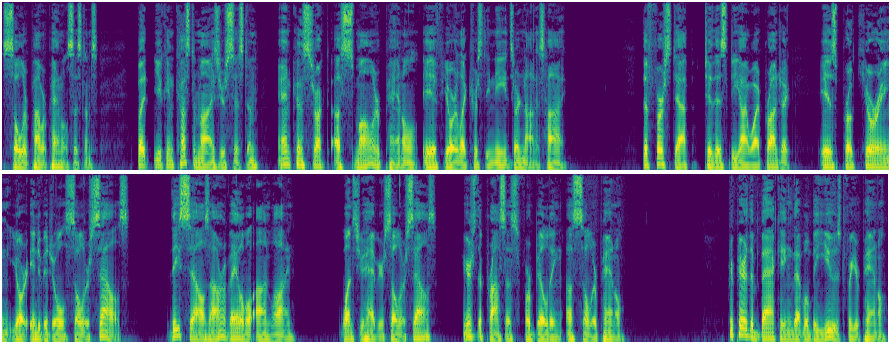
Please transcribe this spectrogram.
solar power panel systems, but you can customize your system and construct a smaller panel if your electricity needs are not as high. The first step to this DIY project is procuring your individual solar cells. These cells are available online. Once you have your solar cells, here's the process for building a solar panel. Prepare the backing that will be used for your panel.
